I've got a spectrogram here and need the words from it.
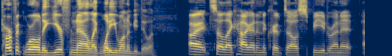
Perfect world a year from now, like what do you want to be doing? All right, so like how I got into crypto, I'll speed run it. Uh,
